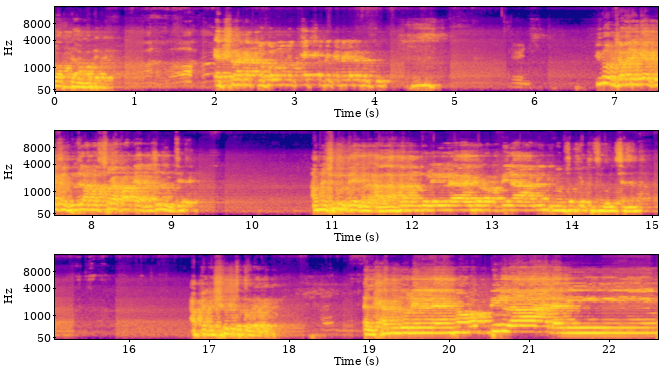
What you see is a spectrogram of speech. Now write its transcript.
সব দেওয়া হবে। একশো রাকাত নফল নামাজ ইমাম সাহেব কইছে, হুজুর, আমার সূরা ফাতিহা শুনুন যে শুরু দিয়ে আলহামদুলিল্লাহ রব্বিল আলামিন। ইমাম সাহেব বলছেন আপনাকে শুদ্ধ করে দেব। আলহামদুলিল্লাহ রব্বিল আলামিন।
